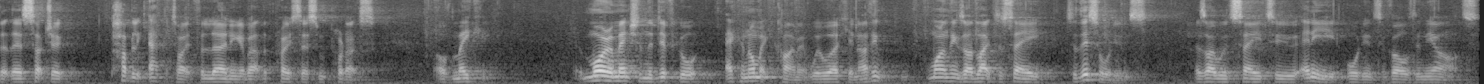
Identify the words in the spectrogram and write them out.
that there's such a public appetite for learning about the process and products of making. Moira mentioned the difficult economic climate we're working in. I think one of the things I'd like to say to this audience, as I would say to any audience involved in the arts,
